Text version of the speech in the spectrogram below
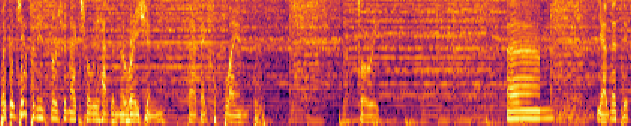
But the Japanese version actually had a narration that explained the story. Um, yeah, that's it.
